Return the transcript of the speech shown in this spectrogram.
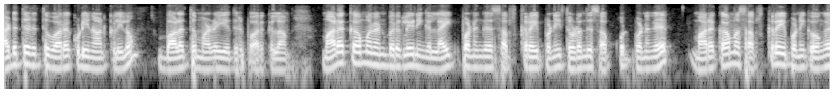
அடுத்தடுத்து வரக்கூடிய நாட்களிலும் பலத்த மழை எதிர்பார்க்கலாம். மறக்காம நண்பர்களே நீங்கள் லைக் பண்ணுங்க, சப்ஸ்கிரைப் பண்ணி தொடர்ந்து சப்போர்ட் பண்ணுங்க. மறக்காம சப்ஸ்கிரைப் பண்ணிக்கோங்க.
